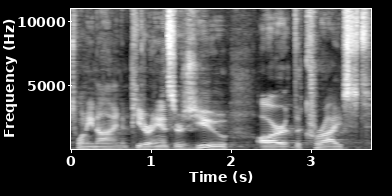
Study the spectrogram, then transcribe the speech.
29. And Peter answers, You are the Christ.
